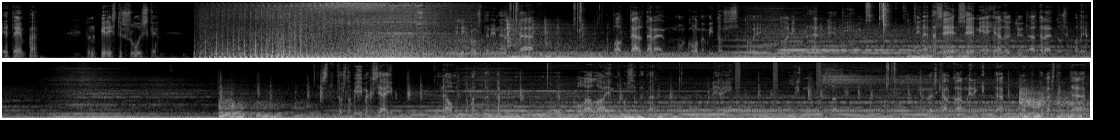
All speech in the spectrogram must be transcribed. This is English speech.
eteenpäin. Tuonne piristysruiske. Eli rosteri näyttää about tältä näin noin kolme vitosessa toi, toi niin RD-tiimi. Eli näitä C-miehiä löytyy täältä näin tosi paljon. Sitten tuosta viimeksi jäi nauhoittamatta, että ollaan laajentamassa tätä merilinnoitusta. Myöskin alkaa merkittää, merkittävästi tämä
